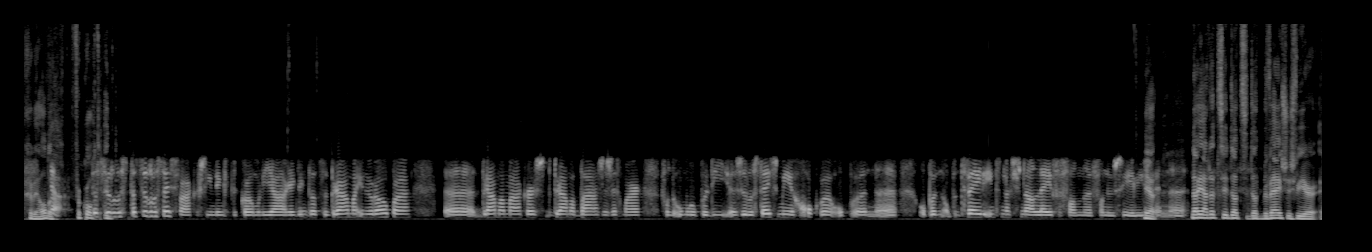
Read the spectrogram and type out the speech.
geweldig. Ja, Verkocht. Dat zullen, we, dat zullen we steeds vaker zien, denk ik, de komende jaren. Ik denk dat de drama in Europa, eh dramamakers, de dramabazen, zeg maar, van de omroepen, die eh, zullen steeds meer gokken op een, eh, op een, op een tweede internationaal leven van, van hun series. Ja. En, Nou ja, dat, dat, dat bewijst dus weer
